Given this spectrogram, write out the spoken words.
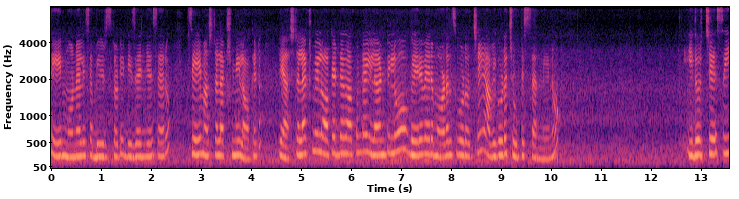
సేమ్ మోనాలిసా బీడ్స్ తోటి డిజైన్ చేశారు. Same Ashtalakshmi locket. ఈ అష్టలక్ష్మి లాకెట్దే కాకుండా ఇలాంటిలో వేరే వేరే మోడల్స్ కూడా వచ్చాయి. అవి కూడా చూపిస్తాను నేను. ఇది వచ్చేసి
